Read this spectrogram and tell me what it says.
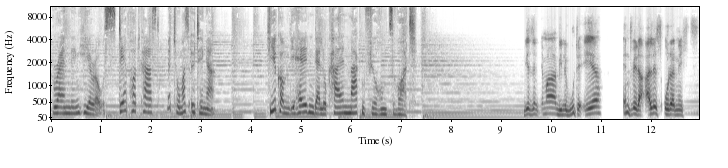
Branding Heroes, der Podcast mit Thomas Oettinger. Hier kommen die Helden der lokalen Markenführung zu Wort. Wir sind immer wie eine gute Ehe, entweder alles oder nichts.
